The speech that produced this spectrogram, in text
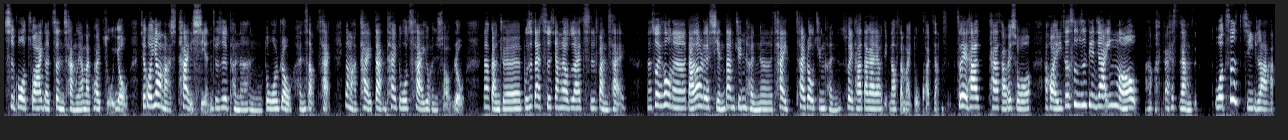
试过抓一个正常两百块左右，结果要么是太咸，就是可能很多肉很少菜；要么太淡，太多菜又很少肉，那感觉不是在吃酱料，就在吃饭菜。那最后呢，达到了一个咸淡均衡呢，菜菜肉均衡，所以他大概要点到三百多块这样子，所以他他才会说他怀疑这是不是店家阴谋啊，大概是这样子。我自己啦，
